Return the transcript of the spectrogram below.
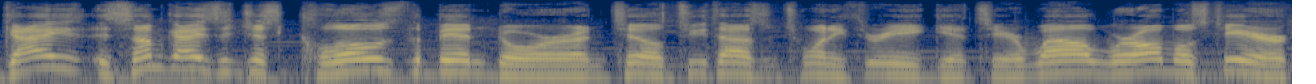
guys, some guys that just close the bin door until 2023 gets here. Well, we're almost here.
